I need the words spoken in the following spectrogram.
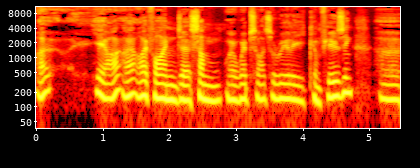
I, Yeah, I, I find uh, some uh, websites are really confusing, uh,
